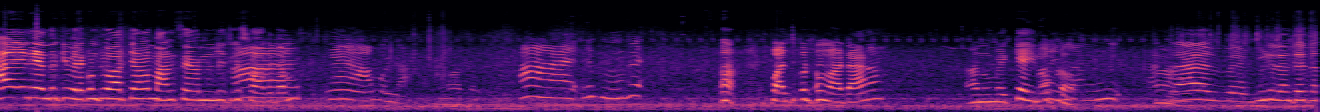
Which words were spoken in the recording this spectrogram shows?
హాయ్ అండి అందరికీ welcome to our channel Manasa సేవన్కి స్వాగతం. ఆ, పంచుకుంటాం మాట ఆ, నువ్వు ఎక్కే ఈ లోపల. ఆ, వీడియోలు ఎంత అయితే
